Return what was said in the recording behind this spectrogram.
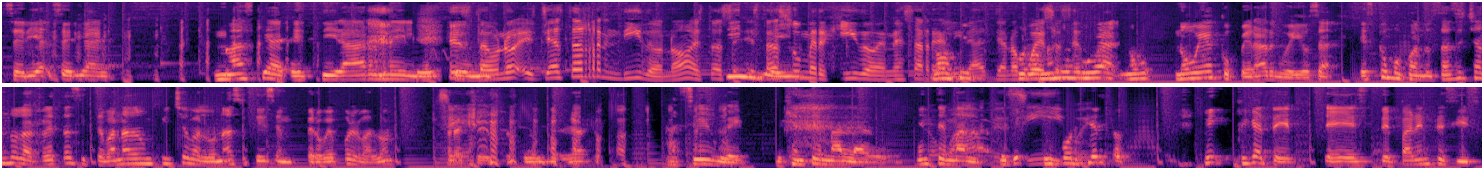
Sería, sería más que estirarme y leer- Está uno, ya estás rendido, ¿no? Estás, Sí, estás sumergido en esa realidad, ya no puedes hacer no voy, a, no, voy a cooperar, güey. O sea, es como cuando estás echando las retas y te van a dar un pinche balonazo y te dicen, pero ve por el balón. Sí. Para que. Así, güey. Gente mala, güey. Gente mala. mames, sí, y por güey. cierto, fí- fíjate, este paréntesis.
